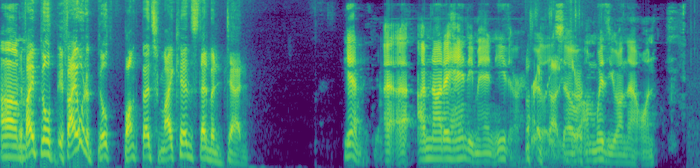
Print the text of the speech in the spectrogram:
Um, if I built, if I would have built bunk beds for my kids, that'd have been dead. Yeah, I, am not a handyman either, really. so either. I'm with you on that one.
